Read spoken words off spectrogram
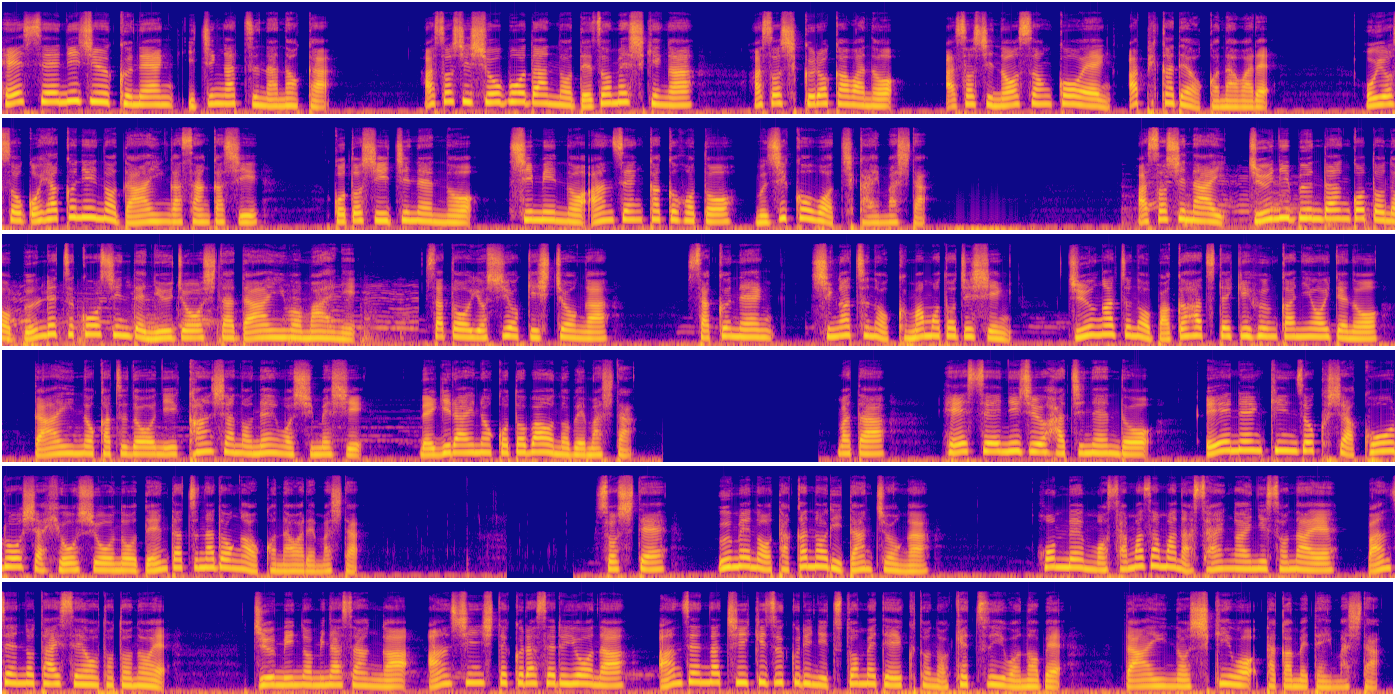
平成29年1月7日、阿蘇市消防団の出初め式が、阿蘇市黒川の阿蘇市農村公園アピカで行われ、およそ500人の団員が参加し、今年1年の市民の安全確保と無事故を誓いました。阿蘇市内12分団ごとの分裂行進で入場した団員を前に、佐藤義興市長が、昨年4月の熊本地震、10月の爆発的噴火においての団員の活動に感謝の念を示し、ねぎらいの言葉を述べました。また、平成28年度永年金属者功労者表彰の伝達などが行われました。そして、梅野隆則団長が、本年も様々な災害に備え、万全の体制を整え、住民の皆さんが安心して暮らせるような安全な地域づくりに努めていくとの決意を述べ、団員の士気を高めていました。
